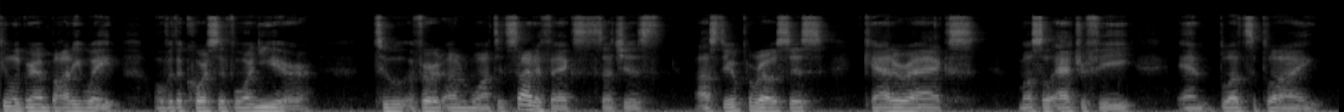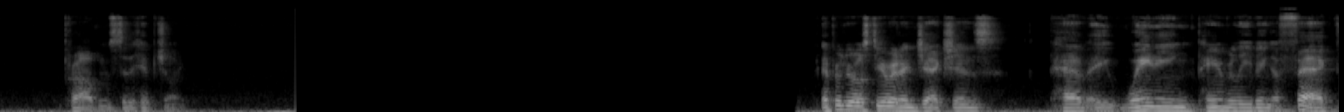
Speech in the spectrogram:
kilogram body weight over the course of one year to avert unwanted side effects such as osteoporosis, cataracts, muscle atrophy, and blood supply problems to the hip joint. Epidural steroid injections have a waning pain relieving effect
